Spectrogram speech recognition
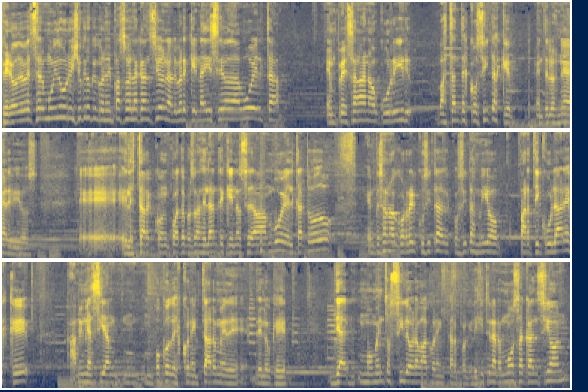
Pero debe ser muy duro y yo creo que con el paso de la canción, al ver que nadie se da vuelta, empezaban a ocurrir bastantes cositas que entre los nervios, eh, el estar con cuatro personas delante que no se daban vuelta, todo, empezaron a correr cositas, cositas medio particulares que a mí me hacían un poco desconectarme de, de lo que de al momento sí lograba conectar, porque elegiste una hermosa canción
